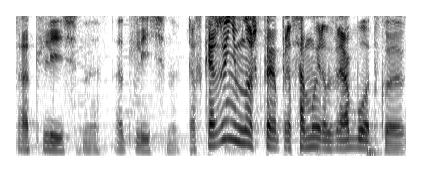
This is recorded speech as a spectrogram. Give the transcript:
Отлично, отлично. Расскажи немножко про саму разработку.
